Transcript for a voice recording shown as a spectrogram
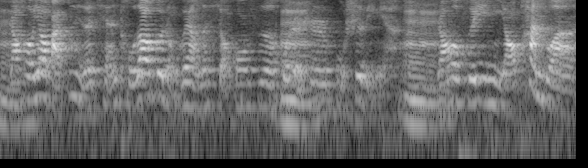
嗯然后要把自己的钱投到各种各样的小公司或者是股市里面，嗯，然后所以你要判断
